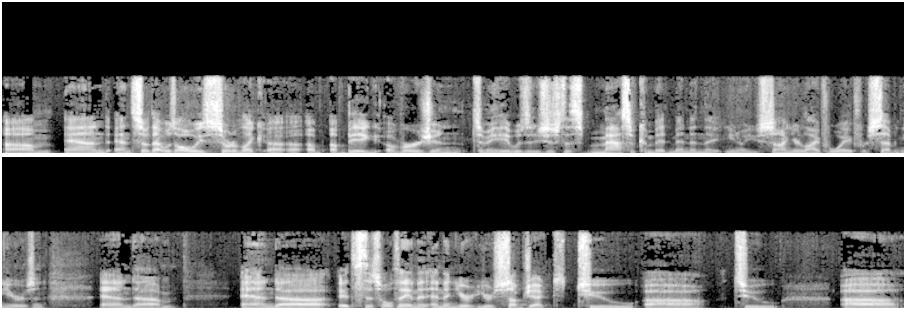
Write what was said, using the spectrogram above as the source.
Um, and and so that was always sort of like a, a, a, big aversion to me. It was, it was just this massive commitment, and they, you know, you sign your life away for seven years, and and um, and uh, it's this whole thing, and then, and then you're you're subject to uh, to uh,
